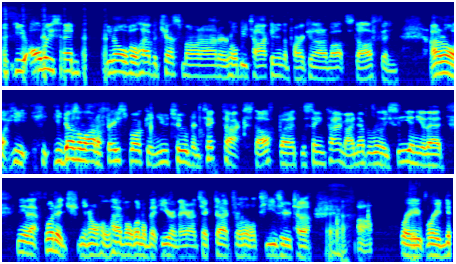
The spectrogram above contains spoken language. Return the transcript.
he, he always had, you know, he'll have a chest mount on, or he'll be talking in the parking lot about stuff. And I don't know. He he, he does a lot of Facebook and YouTube and TikTok stuff, but at the same time, I never really see any of that any of that footage. You know, he'll have a little bit here and there on TikTok for a little teaser to Yeah. Uh, where he where he did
